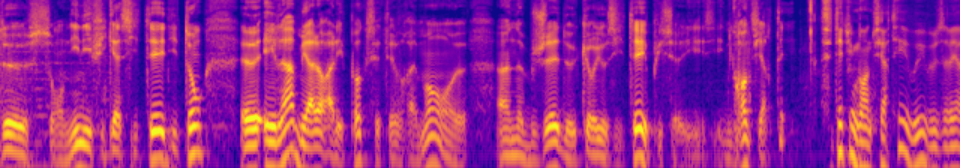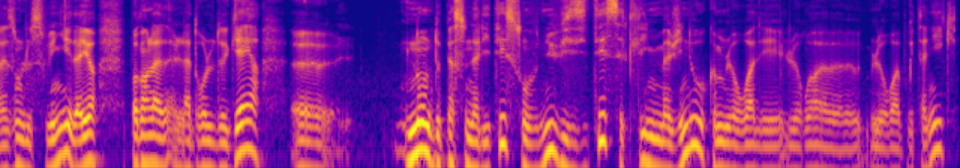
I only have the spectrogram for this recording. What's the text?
de son inefficacité, dit-on. Euh, et là, mais alors à l'époque, c'était vraiment euh, un objet de curiosité et puis une grande fierté. C'était une grande fierté, oui, vous avez raison de le souligner. D'ailleurs, pendant la, drôle de guerre, euh, nombre de personnalités sont venues visiter cette ligne Maginot, comme le roi, des, le roi, le roi britannique.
